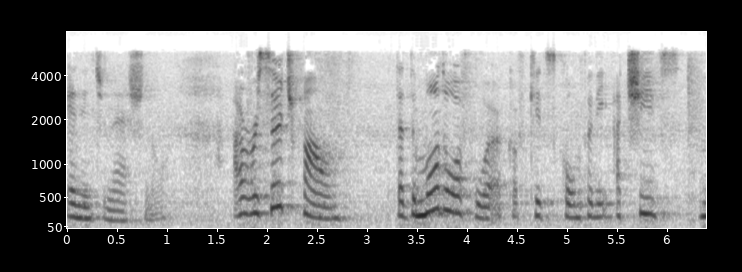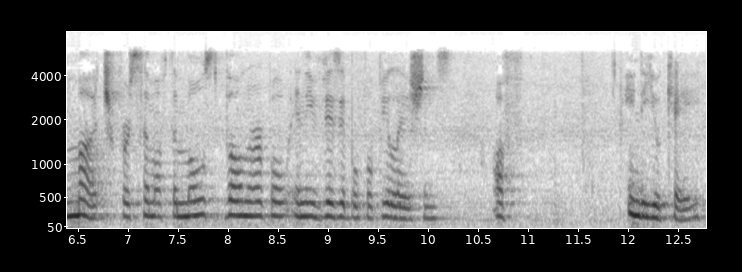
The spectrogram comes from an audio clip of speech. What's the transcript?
and international. Our research found that the model of work of Kids Company achieves much for some of the most vulnerable and invisible populations of, in the UK.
